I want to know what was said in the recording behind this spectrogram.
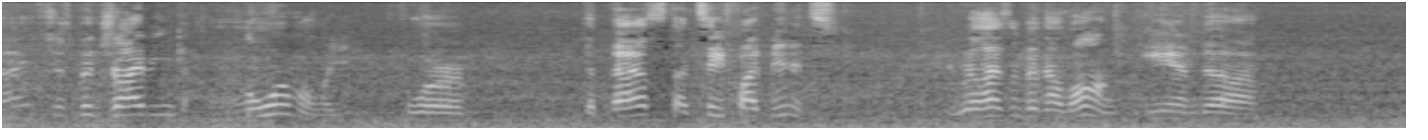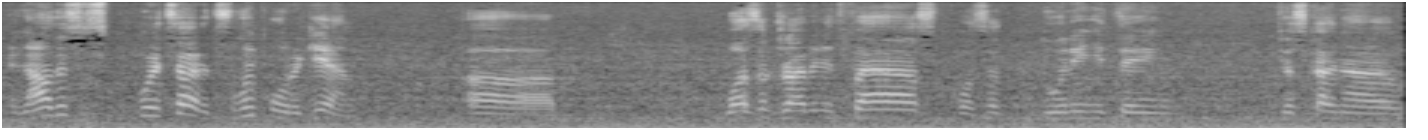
Guys, just been driving normally for the past, I'd say, five minutes. Really hasn't been that long, and uh, and now this is where it's at. It's limp mode again. Um, wasn't driving it fast. Wasn't doing anything. Just kind of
